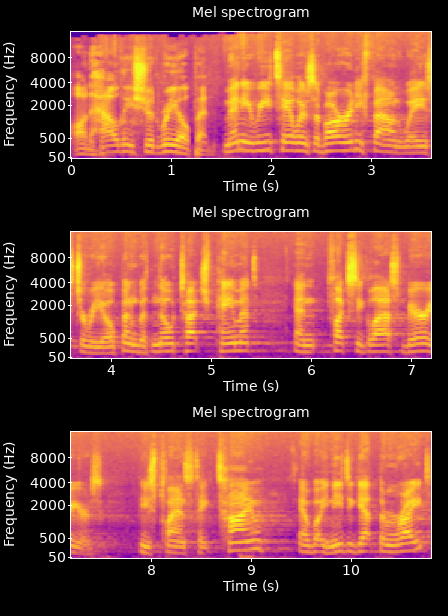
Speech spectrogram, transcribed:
on how they should reopen. Many retailers have already found ways to reopen with no touch payment and plexiglass barriers. These plans take time, and we need to get them right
